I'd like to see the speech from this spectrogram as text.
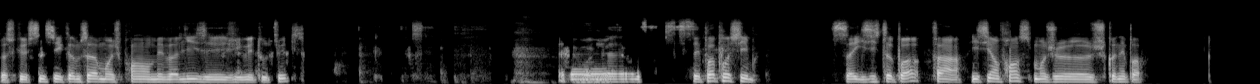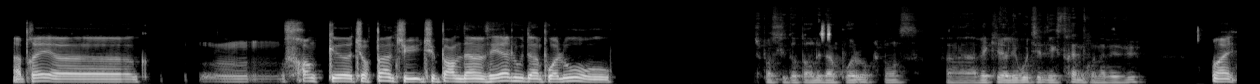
Parce que si c'est comme ça, moi, je prends mes valises et j'y vais tout de suite. C'est pas possible ça n'existe pas. Enfin, ici en France, moi, je ne connais pas. Après, euh, Franck Turpin, tu, tu parles d'un VL ou d'un poids lourd ou... Je pense qu'il doit parler d'un poids lourd, je pense. Enfin, avec les routiers de l'extrême qu'on avait vus. Ouais.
